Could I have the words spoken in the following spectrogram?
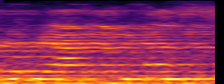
heard about MS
